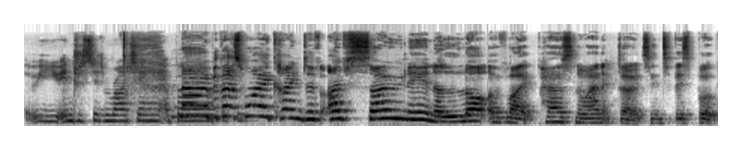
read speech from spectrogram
Were you interested in writing a book? No, but that's why I kind of I've sewn in a lot of like personal anecdotes into this book,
